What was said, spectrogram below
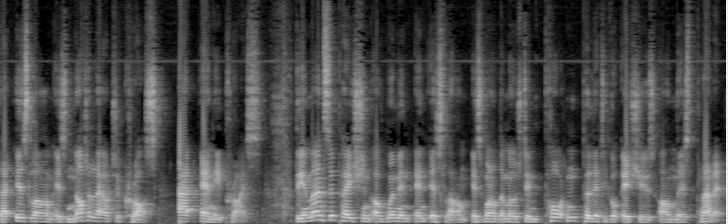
that Islam is not allowed to cross at any price. The emancipation of women in Islam is one of the most important political issues on this planet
